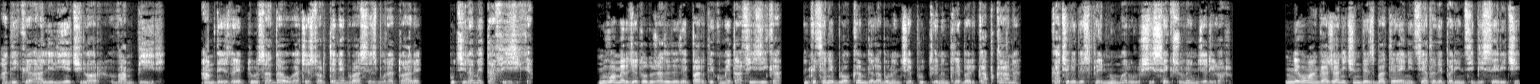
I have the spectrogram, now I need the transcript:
adică a liliecilor vampiri. Am deci dreptul să adaug acestor tenebroase zburătoare puțină metafizică. Nu vom merge totuși atât de departe cu metafizica, încât să ne blocăm de la bun început în întrebări capcană, ca cele despre numărul și sexul îngerilor. Nu ne vom angaja nici în dezbaterea inițiată de părinții bisericii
